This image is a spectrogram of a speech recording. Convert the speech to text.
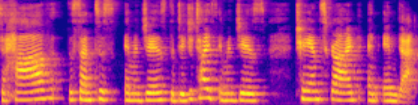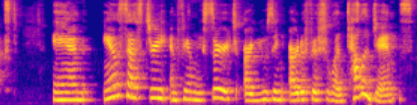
to have the census images, the digitized images, transcribed and indexed. And Ancestry and Family Search are using artificial intelligence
